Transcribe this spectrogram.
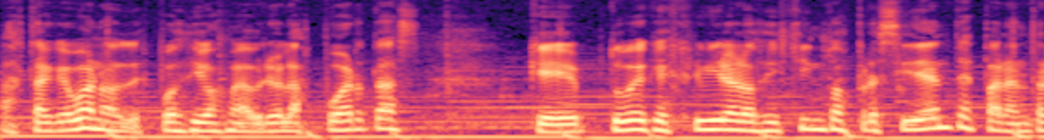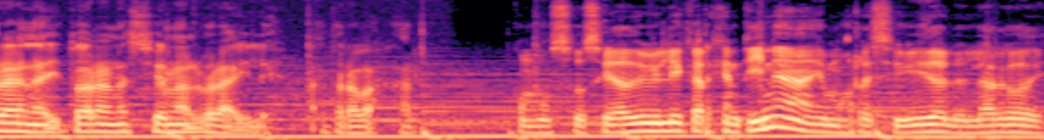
hasta que bueno, después Dios me abrió las puertas que tuve que escribir a los distintos presidentes para entrar en la editora nacional Braille a trabajar. Como Sociedad Bíblica Argentina hemos recibido a lo largo de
